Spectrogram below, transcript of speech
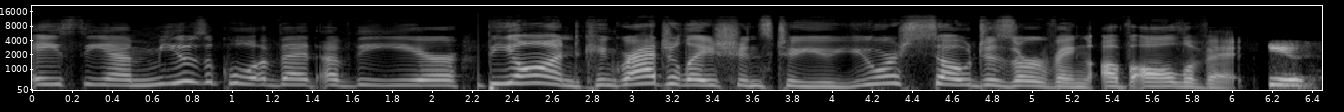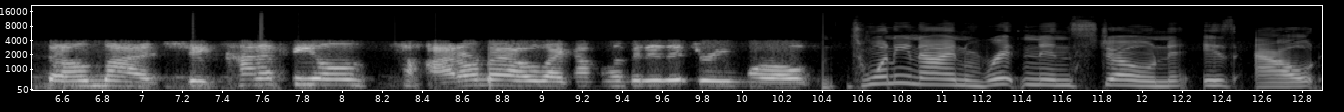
ACM Musical Event of the Year. Beyond, congratulations to you. You are so deserving of all of it. Thank you so much. It kind of feels, I don't know, like I'm living in a dream world. 29 Written in Stone is out.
